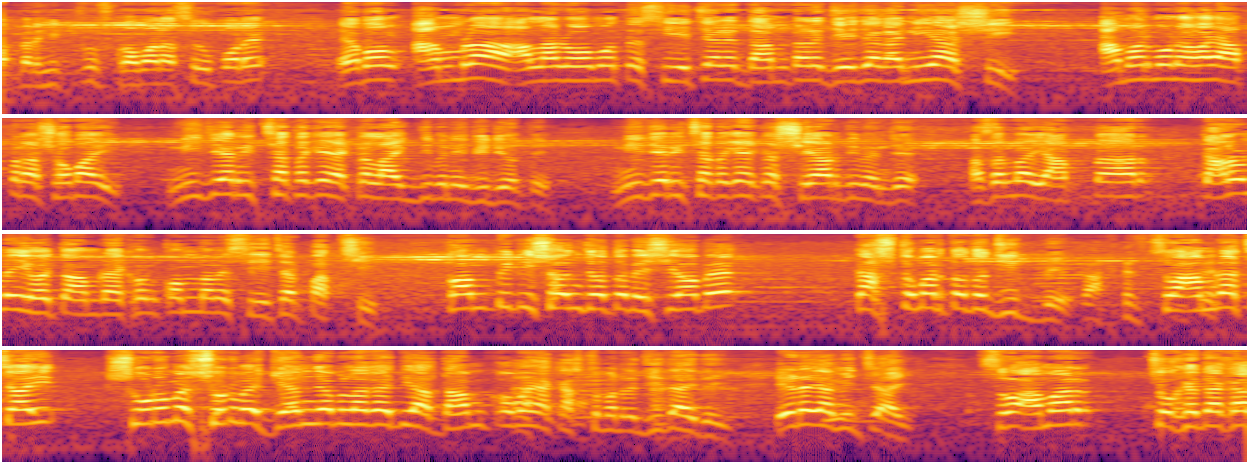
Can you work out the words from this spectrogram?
আপনার হিটপ্রুফ কভার আছে উপরে। এবং আমরা আল্লাহ রহমতে সিএচআর এর দামটারে যে জায়গায় নিয়ে আসছি আমার মনে হয় আপনারা সবাই নিজের ইচ্ছা থেকে একটা লাইক দিবেন এই ভিডিওতে। নিজের ইচ্ছা থেকে একটা শেয়ার দিবেন যে হাসান ভাই আপনার কারণেই হয়তো আমরা এখন কম দামে সিএচআর পাচ্ছি। কম্পিটিশন যত বেশি হবে কাস্টমার তত জিতবে। সো আমরা চাই শোরুমে শোরুমে গ্যাঞ্জাম লাগাই দিয়া দাম কমায় কাস্টমারের জিতাই দেই। এটাই আমি চাই। সো আমার চোখে দেখা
